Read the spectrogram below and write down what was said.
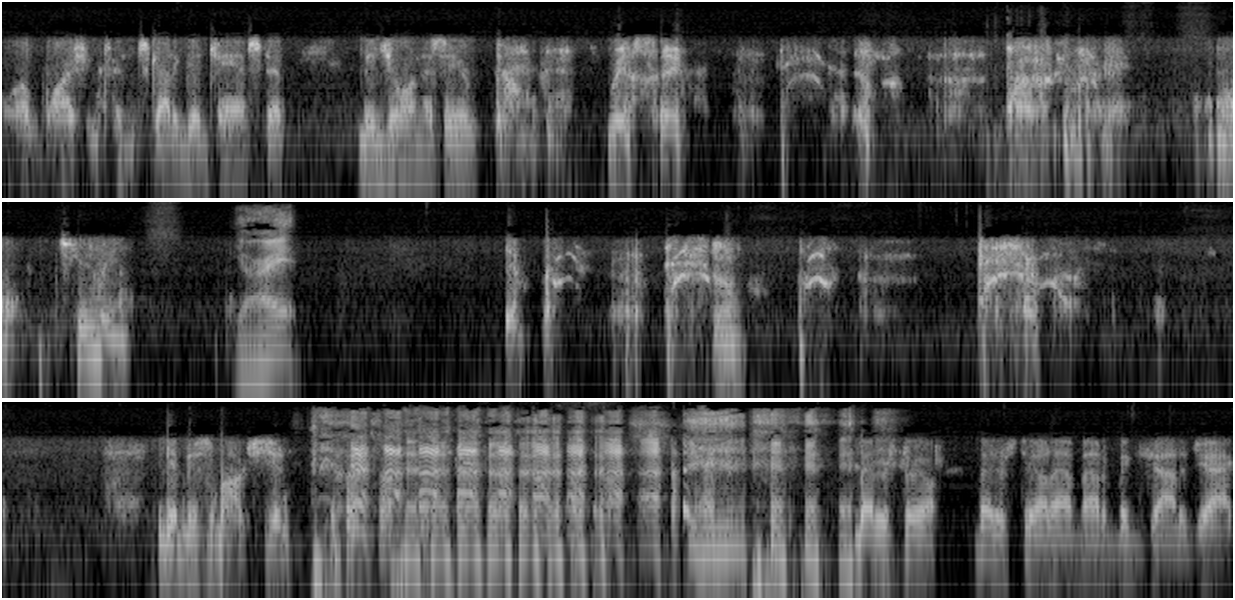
Well, Washington's got a good chance to be joining us here real soon. Excuse me. You all right? Yep. Get me some oxygen. better still, better still, how about a big shot of Jack?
